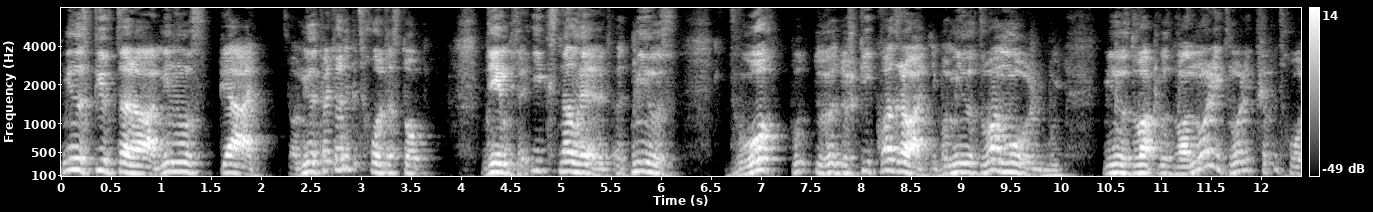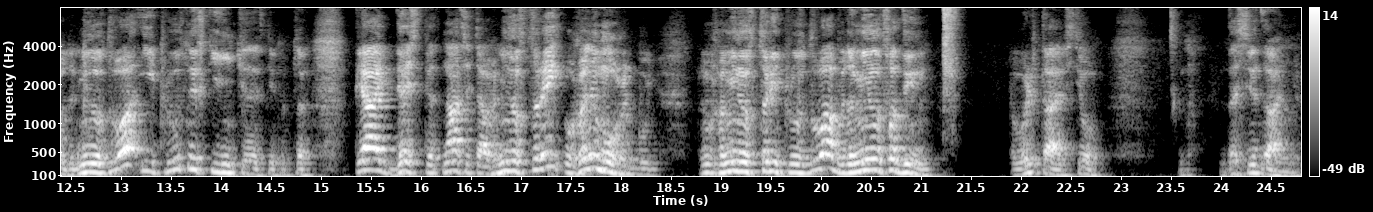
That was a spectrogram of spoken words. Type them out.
мінус 1,5, мінус 5. О, мінус 5 не підходить, стоп. Дивимося, х належить від мінус 2, тут ду- дужки квадратні, бо мінус 2 можуть бути. Мінус 2 плюс 2 0, нолік ще підходить. Мінус 2 і плюс нескінченості. Тобто 5, 10, 15, а мінус 3 вже не можуть бути. Тому що мінус 3 плюс 2 буде мінус 1. Вилітає, все. До свидання.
